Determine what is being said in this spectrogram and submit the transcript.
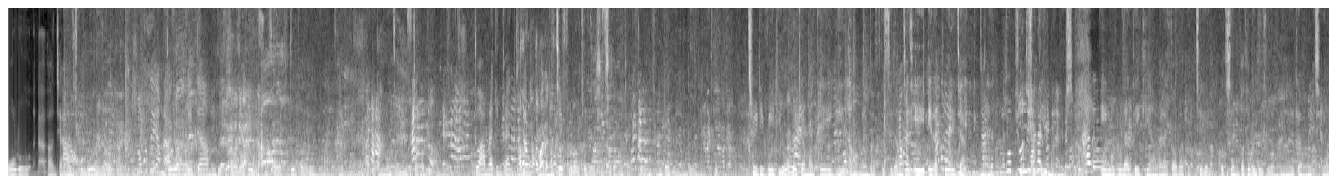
বড় জাহাজগুলো তো এটা আমি দেখে তো এত বড় পাখা। তাহলে জাহাজটা কত? তো আমরা কিন্তু একদম নিচের ফ্লোরে চলে এসেছিলাম, এটা একটা আন্ডারগ্রাউন্ডের মধ্যে থ্রি ভিডিও, এটার মধ্যে গিয়ে তো আমি ভাবতেছিলাম যে এরা পুরোই যা মানে সত্যি মানুষ। এইগুলা দেখে আমার এত অবাক হচ্ছিল। ওদের সঙ্গে কথা বলতেছিলাম, হাই, কেমন আছেন?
